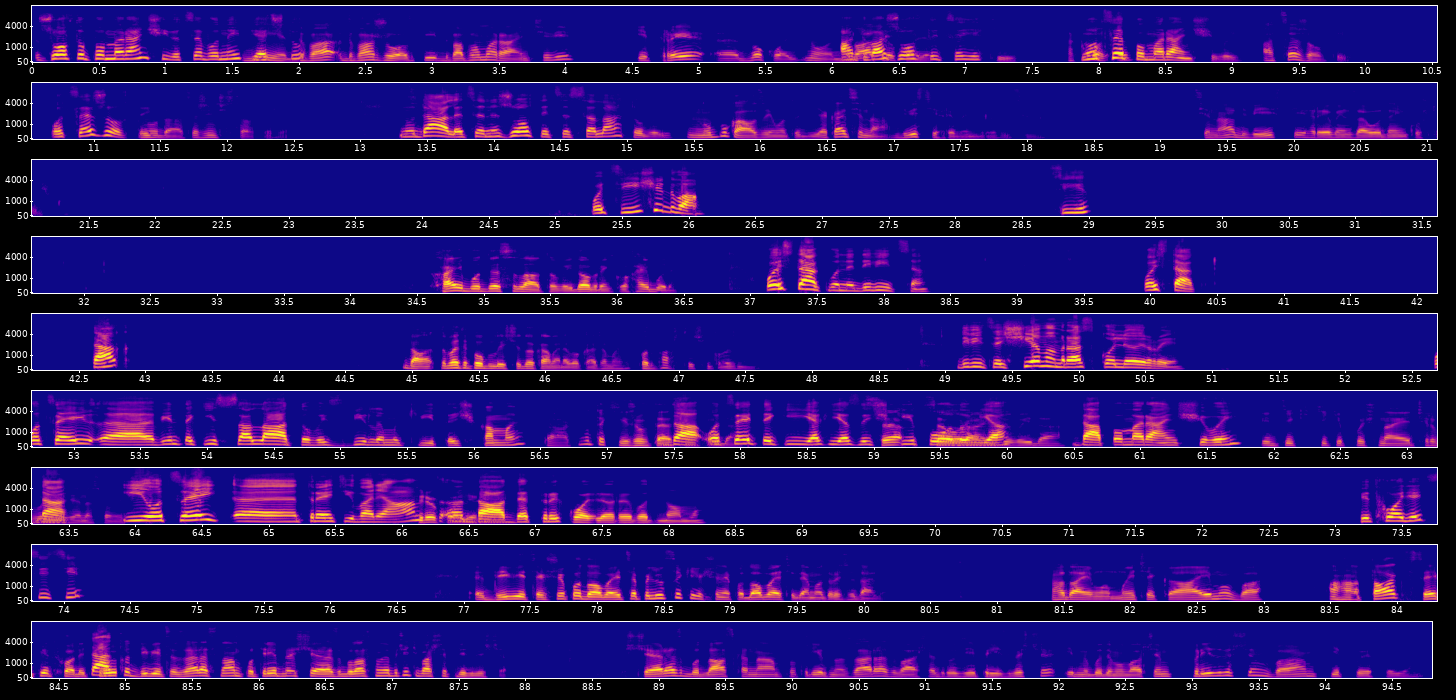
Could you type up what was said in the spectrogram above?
жовто-помаранчеві це вони п'ять Ні, штук. два, два жовті, два помаранчеві і три е, двоколь. Ну, а два, два жовтий це які? Так Ну, це от- помаранчевий. А це жовтий. Оце жовтий. Ну Ну, так, да, це ж інший сорт уже. да, але це не жовтий, це салатовий. Ну, показуємо тоді. Яка ціна? 200 гривень, друзі, ціна. Ціна 200 гривень за одненьку штучку. Оці ще два. Ці. Хай буде салатовий, добренько, хай буде. Ось так вони, дивіться. Ось так. Так? Да, давайте поближче до камери покажемо. По два штучки кожного. Дивіться, ще вам раз кольори. Оцей е, він такий салатовий з білими квіточками. Так, ну такі жовтесенькі. Да, оцей такий, як язички полум'я. оранжевий, да. Да, помаранчевий. Він тільки, тільки починає червоніти на сонечку. І оцей е, третій варіант, е, да, де три кольори в одному. Підходять всі ці? Е, Дивіться, якщо подобається плюсики, якщо не подобається, йдемо, друзі, далі. Нагадаємо, ми чекаємо ва. Ага, так, все підходить. Так. Круто, дивіться, зараз нам потрібно ще раз, будь ласка, напишіть ваше прізвище. Ще раз, будь ласка, нам потрібно зараз ваше, друзі, прізвище, і ми будемо вашим прізвищем вам підписуємо.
